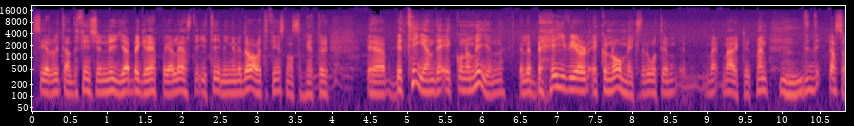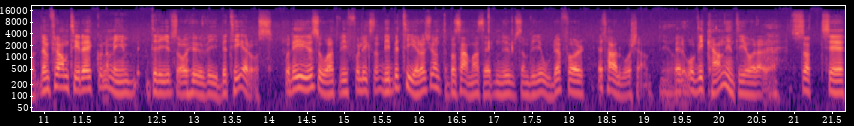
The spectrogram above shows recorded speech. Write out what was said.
se det lite det finns ju nya begrepp. Och jag läste i tidningen idag att det finns något som heter eh, beteendeekonomin. Eller behavioral economics. Det låter märkligt. Men Mm. Alltså, den framtida ekonomin drivs av hur vi beter oss. Och det är ju så att vi, får liksom, vi beter oss ju inte på samma sätt nu som vi gjorde för ett halvår sedan. Vi. Och vi kan inte göra det. Så att, eh,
